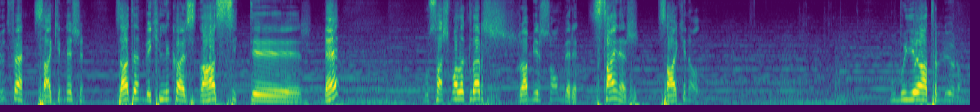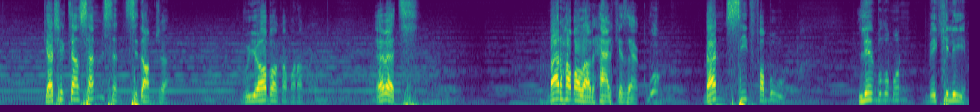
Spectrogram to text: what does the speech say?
Lütfen sakinleşin. Zaten vekilin karşısında ha siktir. Ne? Bu saçmalıklara bir son verin. Steiner, sakin ol. Bu bıyığı hatırlıyorum. Gerçekten sen misin Sid amca? Bıyığa bak amına koyayım. Evet. Merhabalar herkese. Ben Sid Fabul. Lindblom'un vekiliyim.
